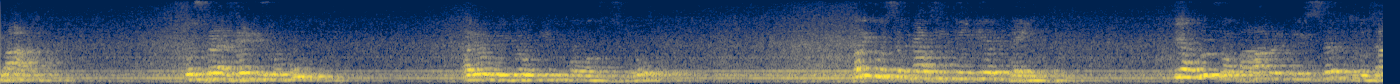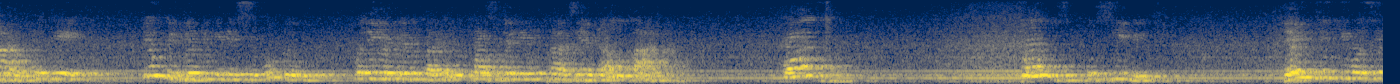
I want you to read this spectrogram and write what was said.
papo os prazeres do mundo para eu viver unido com o nosso Senhor? Para que você possa entender bem. E eu uso a palavra que os santos usaram, porque eu vivendo nesse mundo, poderia perguntar, eu não posso ter nenhum prazer, não, Pai. Pode. Todos possíveis. Desde que você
